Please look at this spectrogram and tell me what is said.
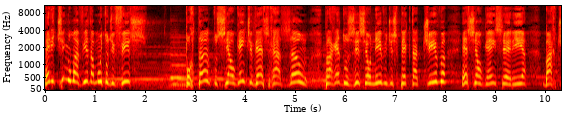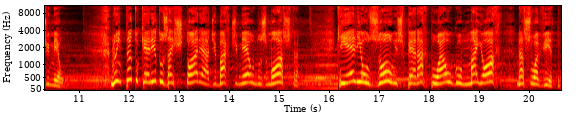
Ele tinha uma vida muito difícil, portanto, se alguém tivesse razão para reduzir seu nível de expectativa, esse alguém seria Bartimeu. No entanto, queridos, a história de Bartimeu nos mostra que ele ousou esperar por algo maior na sua vida.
